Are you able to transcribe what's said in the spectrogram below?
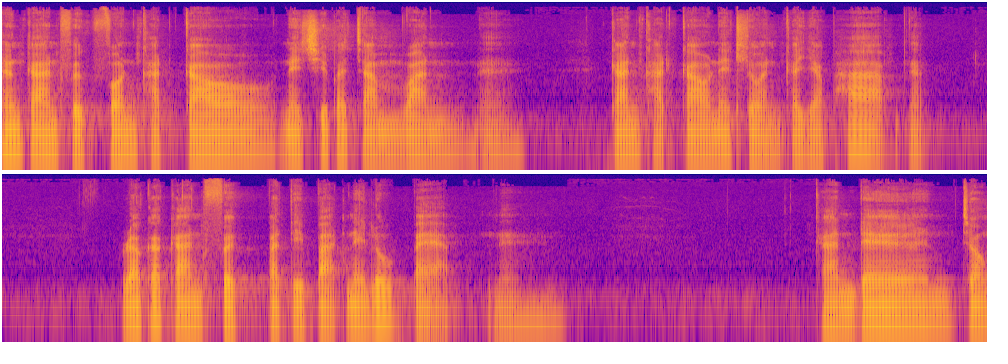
ทั้งการฝึกฝนขัดเกลาในชีวิตประจำวันนะการขัดเกลาในส่วนกายภาพนะแล้วก็การฝึกปฏิบัติในรูปแบบนะการเดินจง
